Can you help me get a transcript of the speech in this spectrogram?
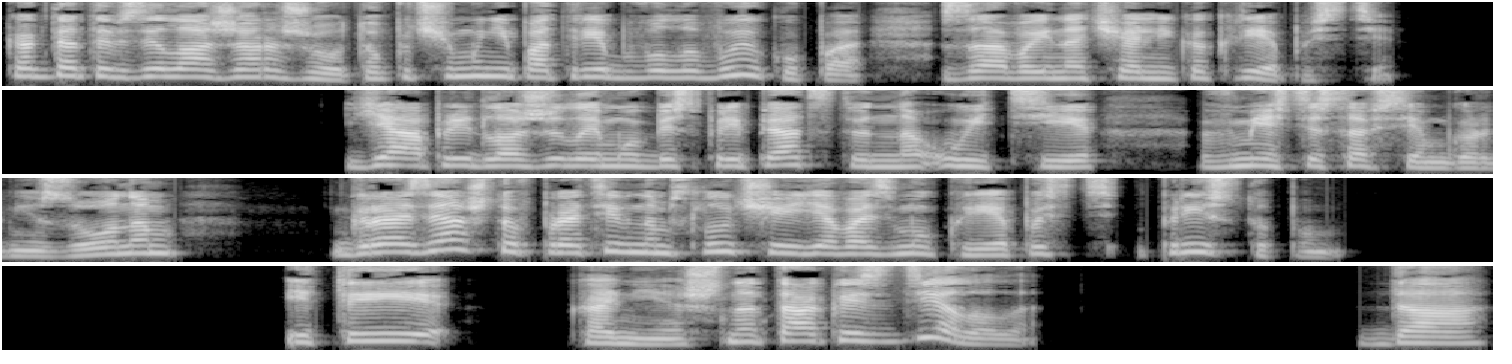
Когда ты взяла Жаржо, то почему не потребовала выкупа за военачальника крепости? Я предложила ему беспрепятственно уйти вместе со всем гарнизоном, грозя, что в противном случае я возьму крепость приступом. И ты, конечно, так и сделала. Да,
